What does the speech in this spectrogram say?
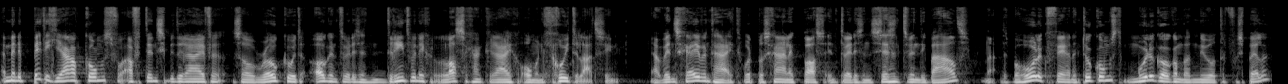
En met een pittig jaaropkomst voor advertentiebedrijven zal Roku het ook in 2023 lastig gaan krijgen om een groei te laten zien. Nou, winstgevendheid wordt waarschijnlijk pas in 2026 behaald. Nou, dat is behoorlijk ver in de toekomst. Moeilijk ook om dat nu al te voorspellen.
